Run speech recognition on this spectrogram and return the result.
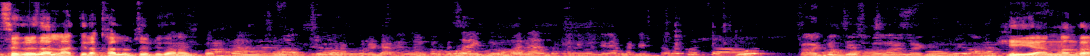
सगळं झालं ना तिला खालून चढली जाण्याची पार ही आनंदा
